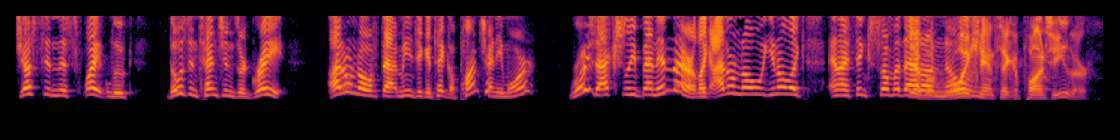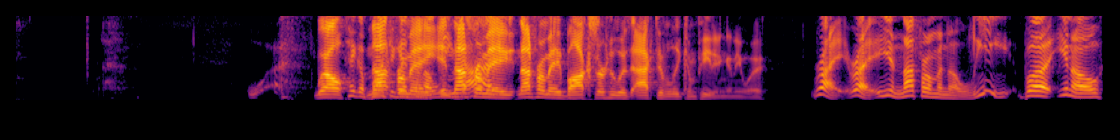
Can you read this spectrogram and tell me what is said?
just in this fight luke those intentions are great I don't know if that means he can take a punch anymore. Roy's actually been in there. Like I don't know, you know, like, and I think some of that yeah, but unknown. Roy can't take a punch either. Well, Take a punch not from a not from a not from a boxer who is actively competing anyway. Right, right. You know, not from an elite, but you know,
